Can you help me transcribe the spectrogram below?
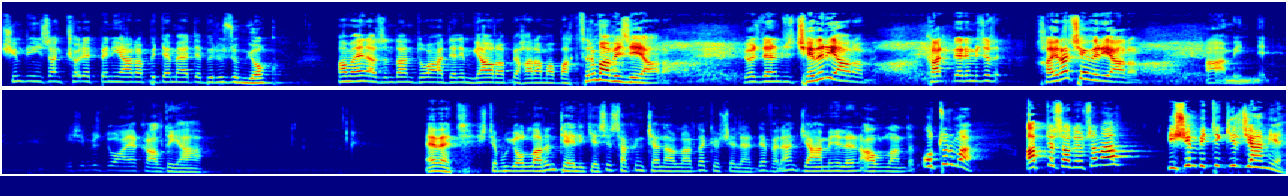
Şimdi insan kör et beni ya Rabbi demeye de bir lüzum yok. Ama en azından dua edelim ya Rabbi harama baktırma bizi ya Rabbi. Gözlerimizi çevir ya Rabbi. Kalplerimizi hayra çevir ya Rabbi. Amin. Amin. İşimiz duaya kaldı ya. Evet, işte bu yolların tehlikesi sakın kenarlarda, köşelerde falan, camilerin avlularında. Oturma. Abdest alıyorsan al. İşin bitti, gir camiye.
